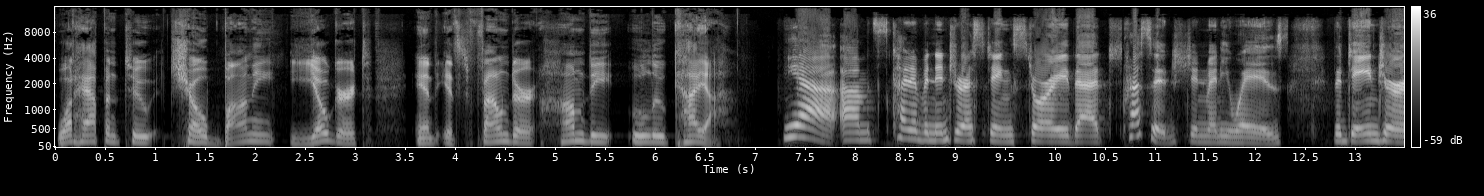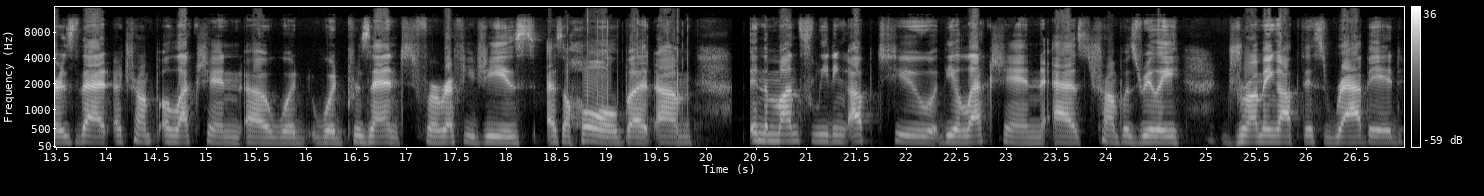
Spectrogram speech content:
what happened to Chobani Yogurt and its founder, Hamdi Ulukaya. Yeah, um, it's kind of an interesting story that presaged in many ways the dangers that a Trump election uh, would would present for refugees as a whole. But um, in the months leading up to the election, as Trump was really drumming up this rabid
